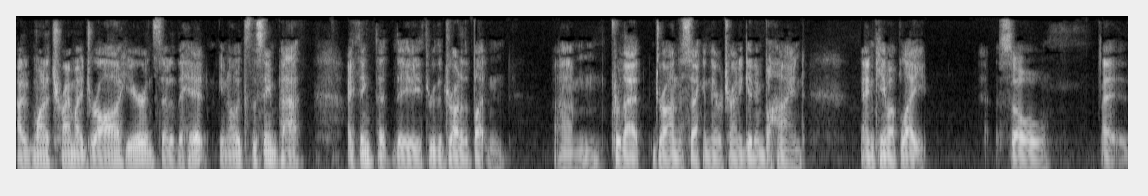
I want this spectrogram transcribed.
I want to try my draw here instead of the hit. You know, it's the same path. I think that they threw the draw to the button um, for that draw in the second. They were trying to get in behind and came up light. So I,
